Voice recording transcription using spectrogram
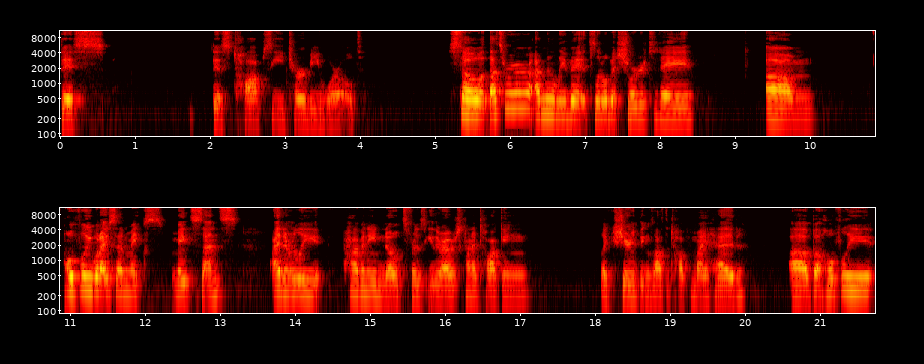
this this topsy turvy world. So that's where I'm gonna leave it. It's a little bit shorter today. Um, hopefully, what I said makes made sense. I didn't really have any notes for this either. I was just kind of talking, like sharing things off the top of my head. Uh, but hopefully,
